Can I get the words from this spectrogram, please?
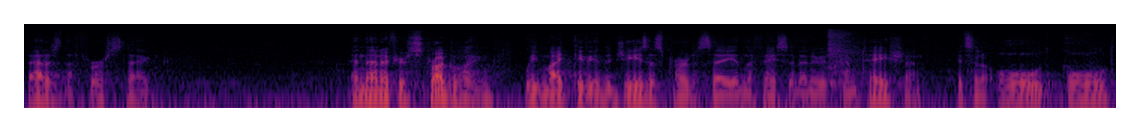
That is the first thing. And then, if you're struggling, we might give you the Jesus prayer to say in the face of any temptation. It's an old, old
